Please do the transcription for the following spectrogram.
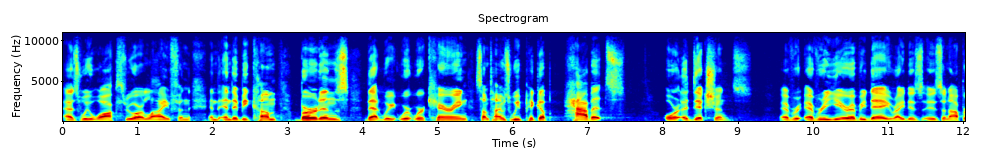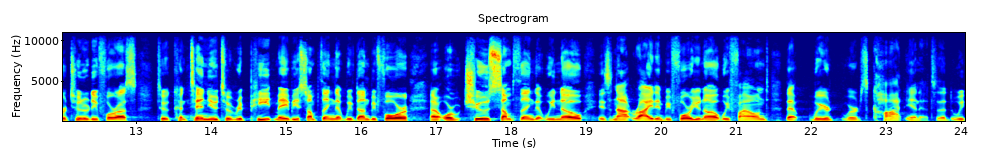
as we walk through our life. And, and, and they become burdens that we, we're, we're carrying. Sometimes we pick up habits or addictions every, every year, every day, right, is, is an opportunity for us to continue to repeat maybe something that we've done before uh, or choose something that we know is not right. And before you know it, we found that we're, we're caught in it, that we,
